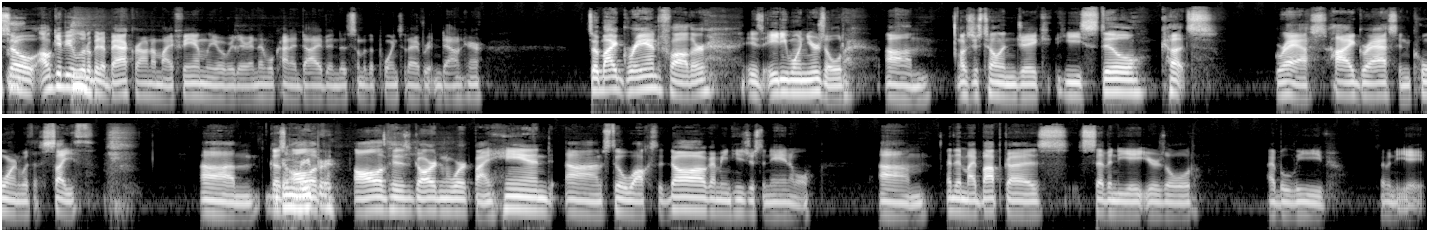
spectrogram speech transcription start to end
So I'll give you a little bit of background on my family over there, and then we'll kind of dive into some of the points that I've written down here. So my grandfather is 81 years old. Um, I was just telling Jake he still cuts grass, high grass, and corn with a scythe. Um, does all of, all of his garden work by hand. Um, still walks the dog. I mean, he's just an animal. Um, and then my babka is 78 years old, I believe, 78.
